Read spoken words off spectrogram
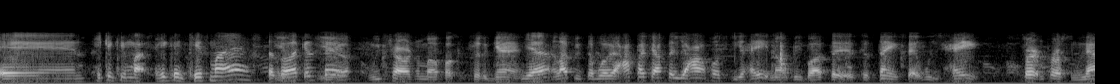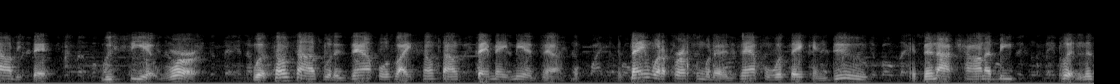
and he can kick my he can kiss my ass. That's yeah, all I can say. Yeah, we charge the motherfuckers to the game. Yeah. And like people said, well, I thought y'all said y'all supposed to be hating on people. I said it's the things that we hate, certain personalities that we see at work. But sometimes with examples, like sometimes they make me an example. The thing with a person with an example, what they can do, if they're not trying to be put in this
